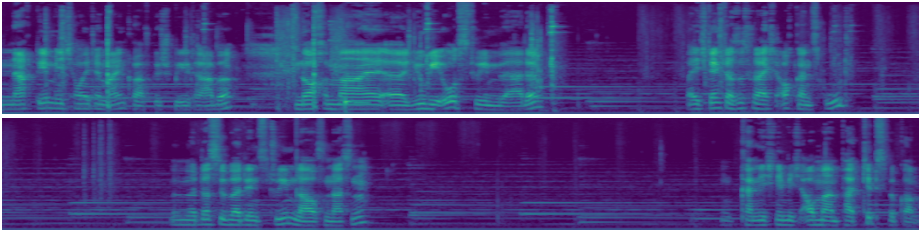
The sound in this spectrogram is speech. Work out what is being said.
nachdem ich heute Minecraft gespielt habe, nochmal äh, Yu-Gi-Oh! streamen werde. Weil ich denke, das ist vielleicht auch ganz gut. Wenn wir das über den Stream laufen lassen. Dann kann ich nämlich auch mal ein paar Tipps bekommen.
